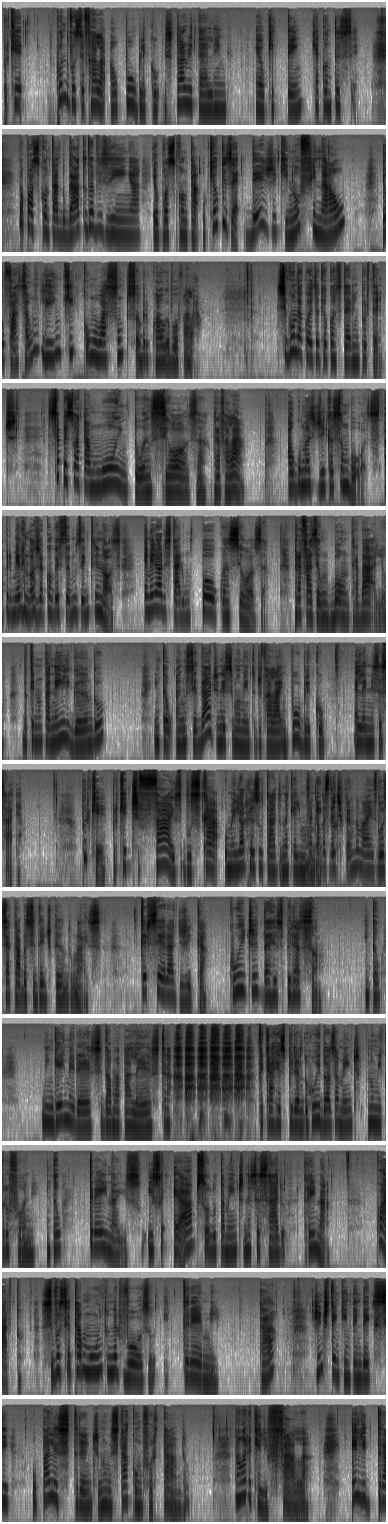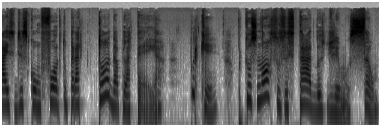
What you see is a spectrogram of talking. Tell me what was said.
Porque quando você fala ao público, storytelling é o que tem que acontecer. Eu posso contar do gato da vizinha, eu posso contar o que eu quiser, desde que no final eu faça um link com o assunto sobre o qual eu vou falar. Segunda coisa que eu considero importante: se a pessoa está muito ansiosa para falar, algumas dicas são boas. A primeira nós já conversamos entre nós. É melhor estar um pouco ansiosa para fazer um bom trabalho do que não estar tá nem ligando. Então, a ansiedade nesse momento de falar em público, ela é necessária. Por quê? Porque te faz buscar o melhor resultado naquele Você momento. acaba se dedicando mais, né? Você acaba se dedicando mais. Terceira dica: cuide da respiração. Então, ninguém merece dar uma palestra, ficar respirando ruidosamente no microfone. Então, treina isso. Isso é absolutamente necessário treinar. Quarto, se você está muito nervoso e treme, tá? A gente tem que entender que se o palestrante não está confortável, na hora que ele fala, ele traz desconforto para toda a plateia. Por quê? Porque os nossos estados de emoção,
